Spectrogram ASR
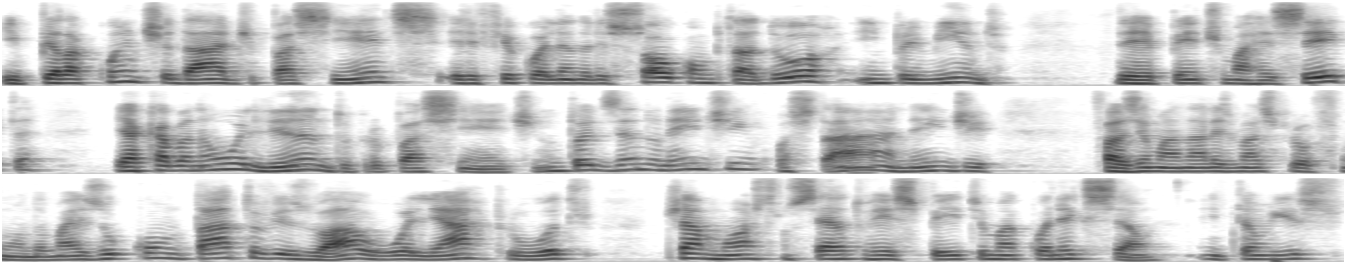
e pela quantidade de pacientes, ele fica olhando ali só o computador, imprimindo, de repente, uma receita e acaba não olhando para o paciente. Não estou dizendo nem de encostar, nem de fazer uma análise mais profunda, mas o contato visual, o olhar para o outro, já mostra um certo respeito e uma conexão. Então, isso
